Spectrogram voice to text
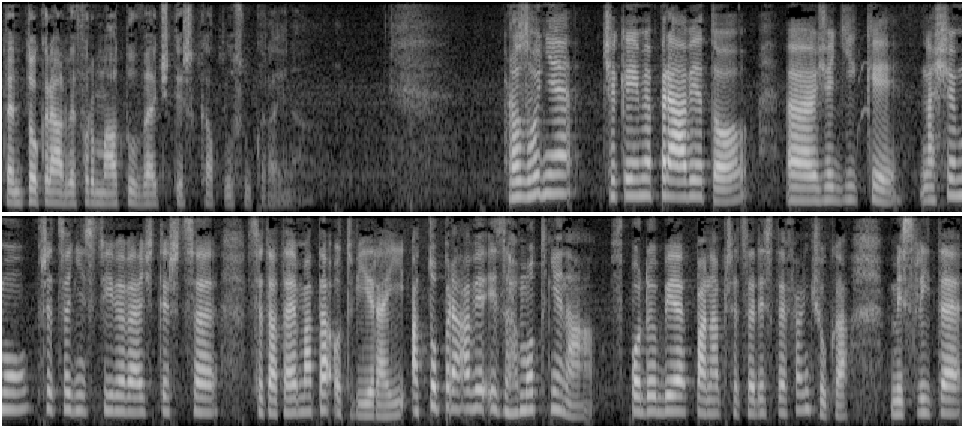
tentokrát ve formátu V4 plus Ukrajina? Rozhodně čekejme právě to, eh, že díky našemu předsednictví ve V4 se ta témata otvírají a to právě i zhmotněná v podobě pana předsedy Stefančuka. Myslíte,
